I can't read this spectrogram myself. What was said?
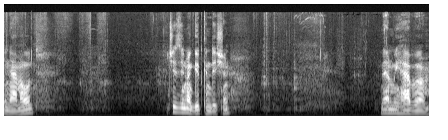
enameled which is in a good condition then we have um,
